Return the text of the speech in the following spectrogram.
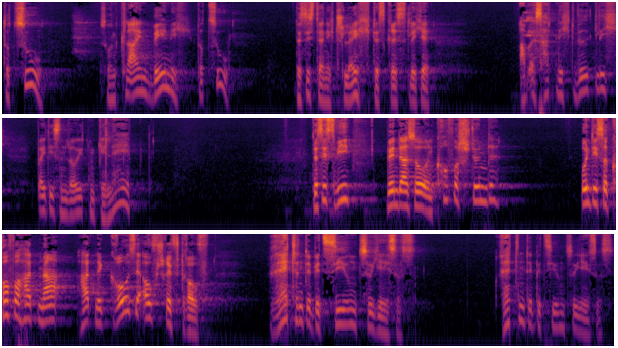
dazu, so ein klein wenig dazu. Das ist ja nicht schlecht, das Christliche, aber es hat nicht wirklich bei diesen Leuten gelebt. Das ist wie, wenn da so ein Koffer stünde und dieser Koffer hat, na, hat eine große Aufschrift drauf rettende Beziehung zu Jesus. Rettende Beziehung zu Jesus.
